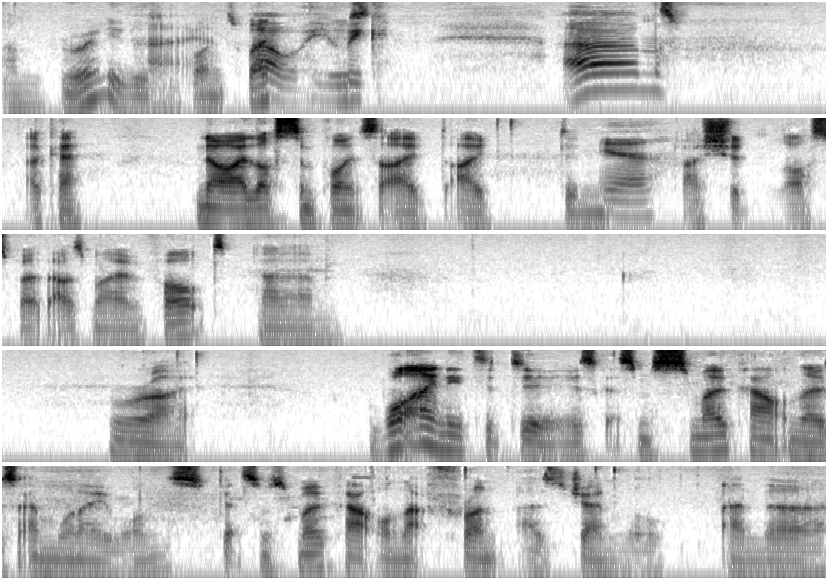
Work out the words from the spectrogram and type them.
I'm really losing uh, points. Where oh, we um, Okay. No, I lost some points that I I didn't. yeah. I should have lost, but that was my own fault. Um, right. What I need to do is get some smoke out on those M1A ones, get some smoke out on that front as general, and uh,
